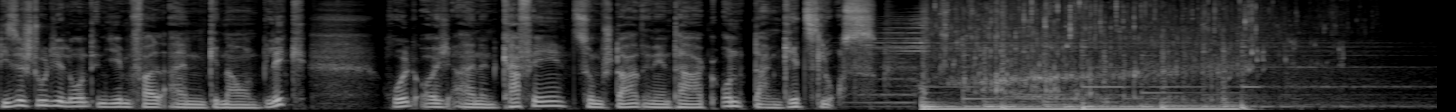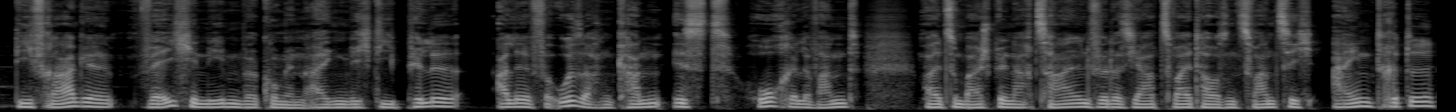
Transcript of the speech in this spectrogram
Diese Studie lohnt in jedem Fall einen genauen Blick. Holt euch einen Kaffee zum Start in den Tag und dann geht's los. Die Frage, welche Nebenwirkungen eigentlich die Pille alle verursachen kann, ist hochrelevant, weil zum Beispiel nach Zahlen für das Jahr 2020 ein Drittel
